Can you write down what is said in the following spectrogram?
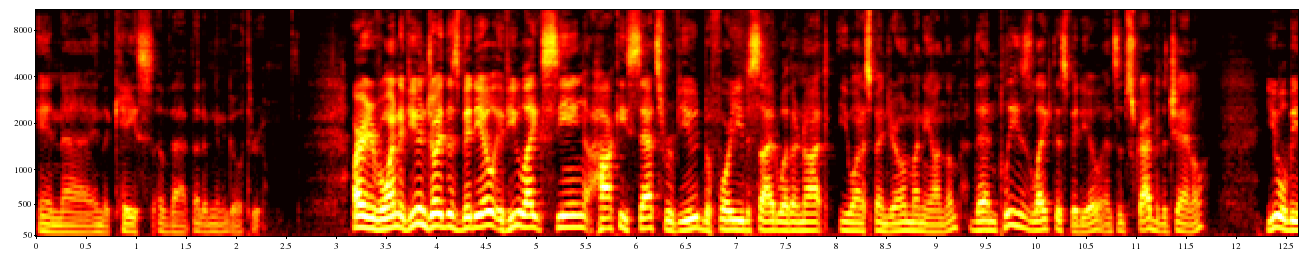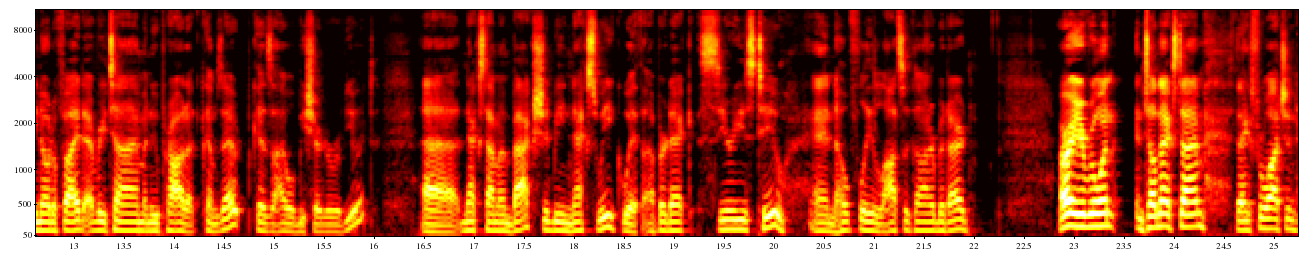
in, uh, in the case of that that I'm going to go through. All right, everyone, if you enjoyed this video, if you like seeing hockey sets reviewed before you decide whether or not you want to spend your own money on them, then please like this video and subscribe to the channel. You will be notified every time a new product comes out because I will be sure to review it. Uh, next time I'm back should be next week with Upper Deck Series 2 and hopefully lots of Connor Bedard. All right, everyone. Until next time, thanks for watching.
